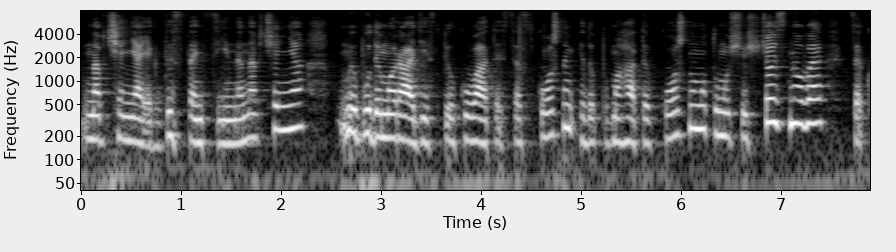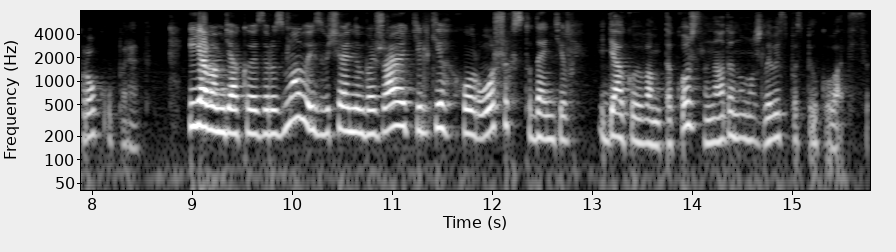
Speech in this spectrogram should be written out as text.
навчання, як дистанційне навчання. Ми будемо раді спілкуватися з кожним і допомагати в кожному, тому що щось нове це крок уперед. І я вам дякую за розмову і, звичайно, бажаю тільки хороших студентів. І дякую вам також за надану можливість поспілкуватися.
